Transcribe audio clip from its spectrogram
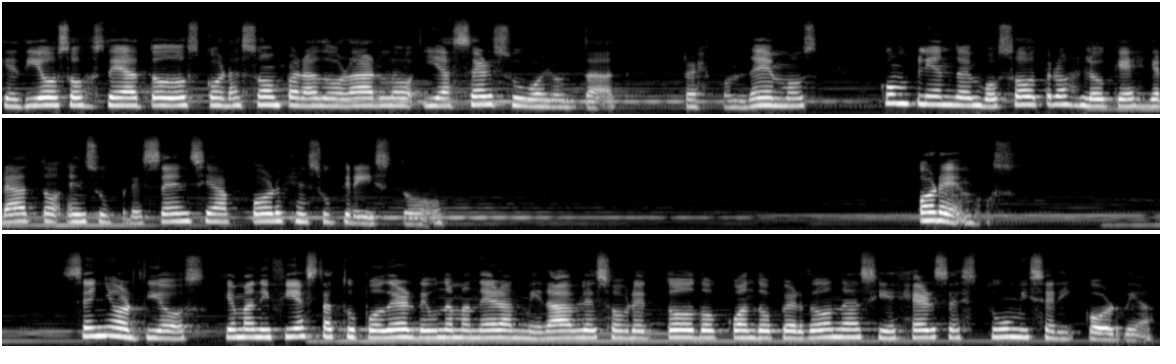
Que Dios os dé a todos corazón para adorarlo y hacer su voluntad. Respondemos, cumpliendo en vosotros lo que es grato en su presencia por Jesucristo. Oremos. Señor Dios, que manifiesta tu poder de una manera admirable sobre todo cuando perdonas y ejerces tu misericordia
